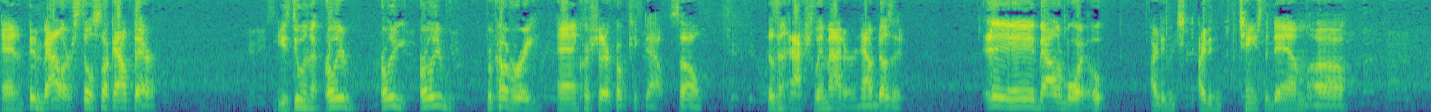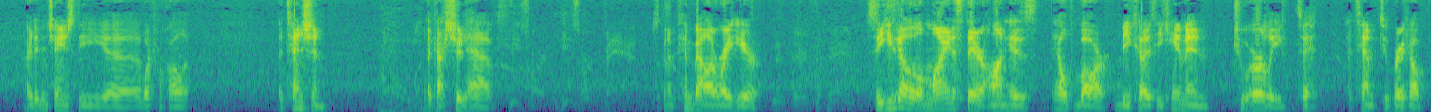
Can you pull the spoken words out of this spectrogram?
and Finn Balor still stuck out there. He's doing the early, early, early recovery, and Chris Jericho kicked out. So doesn't actually matter now, does it? Hey, Balor boy. Oh, I didn't. I didn't change the damn. Uh, I didn't change the uh, what call it attention like I should have. Just gonna pin Balor right here. See, he's got a little minus there on his health bar because he came in too early to attempt to break up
